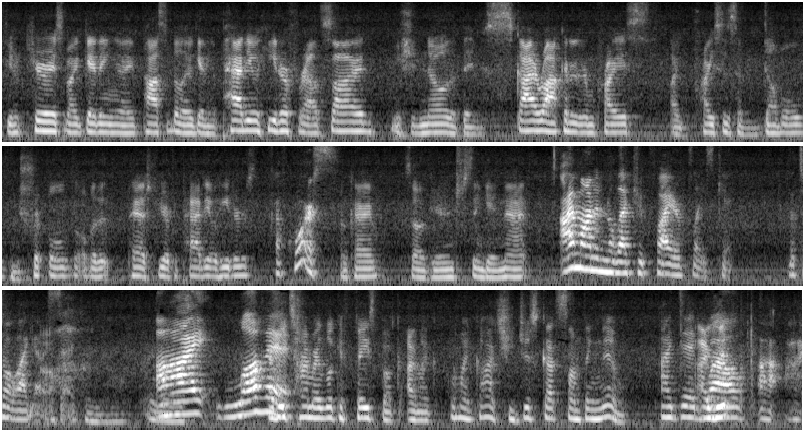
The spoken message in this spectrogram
if you're curious about getting a possibility of getting a patio heater for outside, you should know that they've skyrocketed in price. Like prices have doubled and tripled over the past year for patio heaters. Of course. Okay, so if you're interested in getting that, I'm on an electric fireplace kick. That's all I gotta Ugh, say. I know. I love Every time I look at Facebook, I'm like, oh my god, she just got something new. I did. I well, I, I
